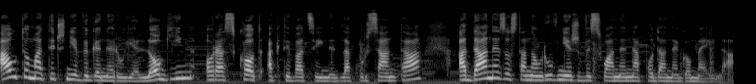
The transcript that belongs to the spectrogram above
automatycznie wygeneruje login oraz kod aktywacyjny dla kursanta, a dane zostaną również wysłane na podanego maila.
